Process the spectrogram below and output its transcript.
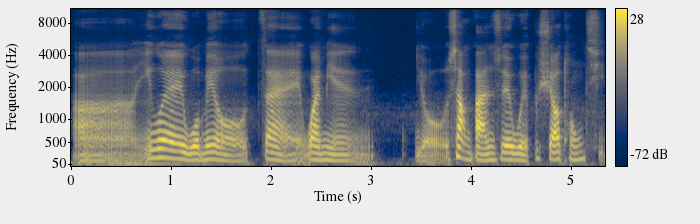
啊、因为我没有在外面有上班，所以我也不需要通勤。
